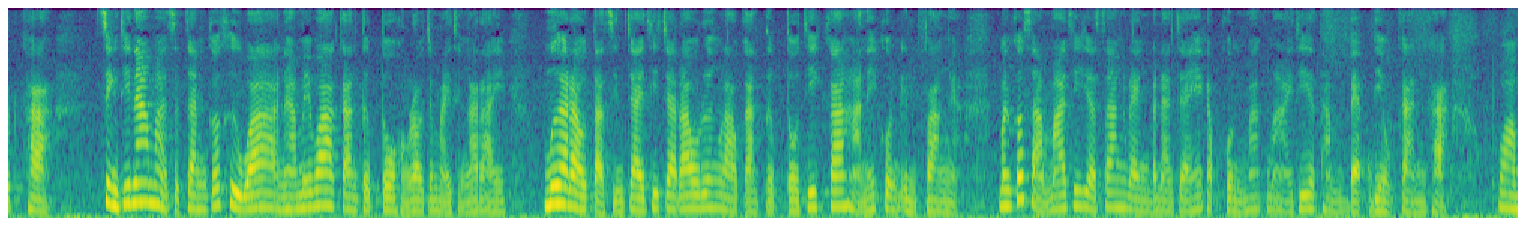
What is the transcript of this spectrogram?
ตค่ะ สิ่งที่น่ามหัศจรรย์ก็คือว่านะไม่ว่าการเติบโตของเราจะหมายถึงอะไร เมื่อเราตัดสินใจที่จะเล่าเรื่องราวการเติบโตที่กล้าหาญให้คนอื่นฟังเนี่ยมันก็สามารถที่จะสร้างแรงบันดาลใจให้กับคนมากมายที่จะทำแบบเดียวกันค่ะ ความ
